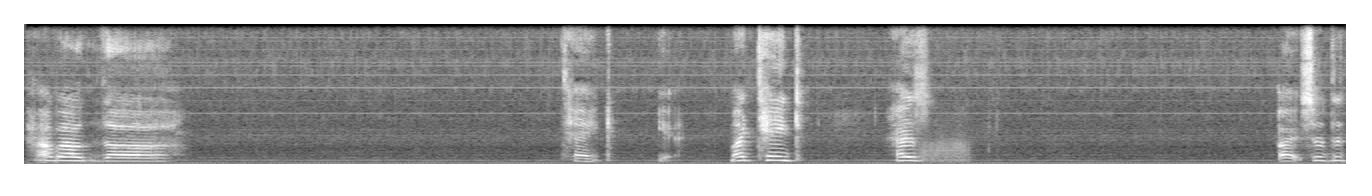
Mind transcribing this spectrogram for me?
How about the tank? Yeah. My tank has Alright, so the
